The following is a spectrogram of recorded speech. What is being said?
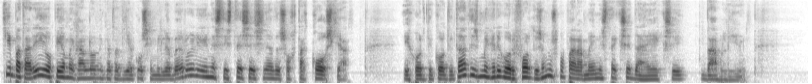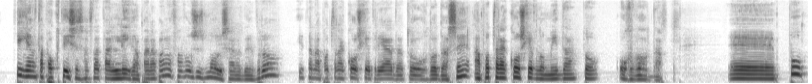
και η μπαταρία η οποία μεγαλώνει κατά 200 mAh είναι στις 4800 η χωρητικότητά της με γρήγορη φόρτιση όμως που παραμένει στα 66W. Και για να τα αποκτήσεις αυτά τα λίγα παραπάνω θα δώσεις μόλις 40 ευρώ, ήταν από 330 το 80C, από 370 το 80. Ε, που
